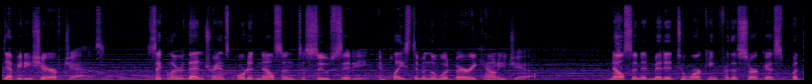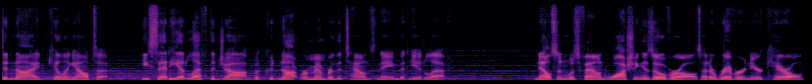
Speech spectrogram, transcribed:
Deputy Sheriff Jazz. Sickler then transported Nelson to Sioux City and placed him in the Woodbury County Jail. Nelson admitted to working for the circus but denied killing Alta, he said he had left the job but could not remember the town's name that he had left. Nelson was found washing his overalls at a river near Carroll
